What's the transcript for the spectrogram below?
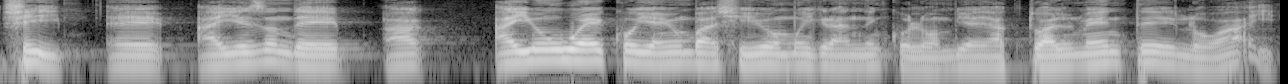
Sí, eh, ahí es donde ha- hay un hueco y hay un vacío muy grande en Colombia y actualmente lo hay.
